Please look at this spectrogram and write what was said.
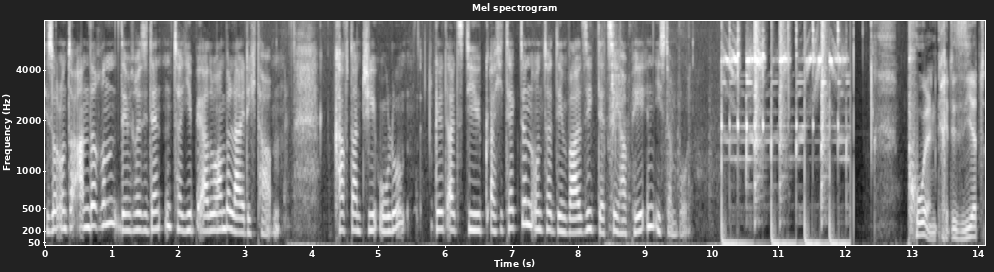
Sie soll unter anderem den Präsidenten Tayyip Erdogan beleidigt haben. Kaftanci Olu gilt als die Architektin unter dem Wahlsieg der CHP in Istanbul. Polen kritisiert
